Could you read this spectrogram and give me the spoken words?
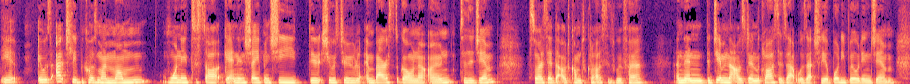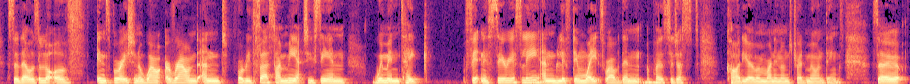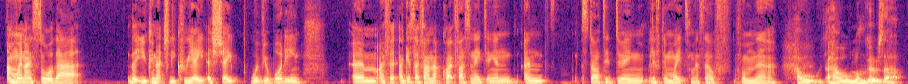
it it was actually because my mum wanted to start getting in shape and she did she was too embarrassed to go on her own to the gym. So i said that i would come to classes with her. And then the gym that i was doing the classes at was actually a bodybuilding gym. So there was a lot of inspiration around, and probably the first time me actually seeing women take fitness seriously and lifting weights rather than opposed to just cardio and running on the treadmill and things. So and when i saw that that you can actually create a shape with your body. Um, I, fe- I guess I found that quite fascinating and and started doing lifting weights myself from there. How how long ago was that?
